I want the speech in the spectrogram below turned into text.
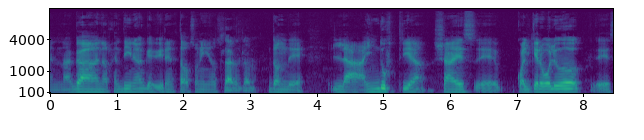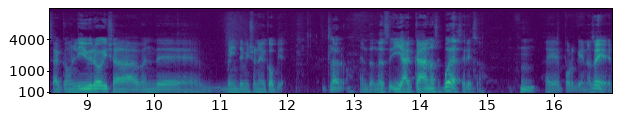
en acá en Argentina que vivir en Estados Unidos Claro, claro. donde la industria ya es eh, cualquier boludo que saca un libro y ya vende 20 millones de copias. Claro. ¿Entendés? Y acá no se puede hacer eso. Mm, eh, porque, no sé,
